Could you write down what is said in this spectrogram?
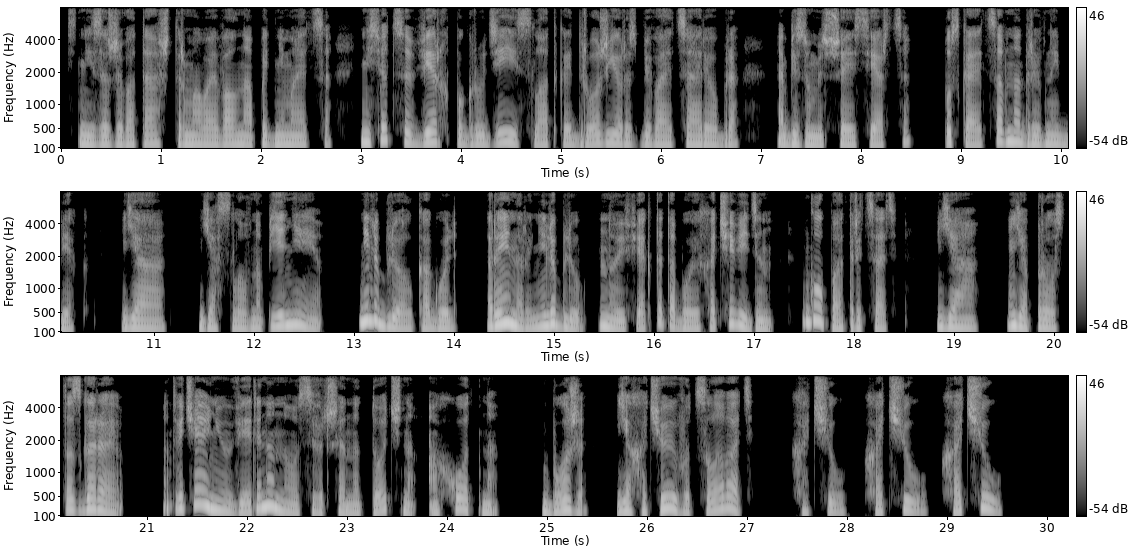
Снизу живота штормовая волна поднимается, несется вверх по груди и сладкой дрожью разбивается о ребра. Обезумевшее сердце пускается в надрывный бег. Я... я словно пьянею. Не люблю алкоголь. Рейнера не люблю, но эффект от обоих очевиден. Глупо отрицать. Я... я просто сгораю. Отвечаю неуверенно, но совершенно точно, охотно. Боже, я хочу его целовать. Хочу, хочу, хочу.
